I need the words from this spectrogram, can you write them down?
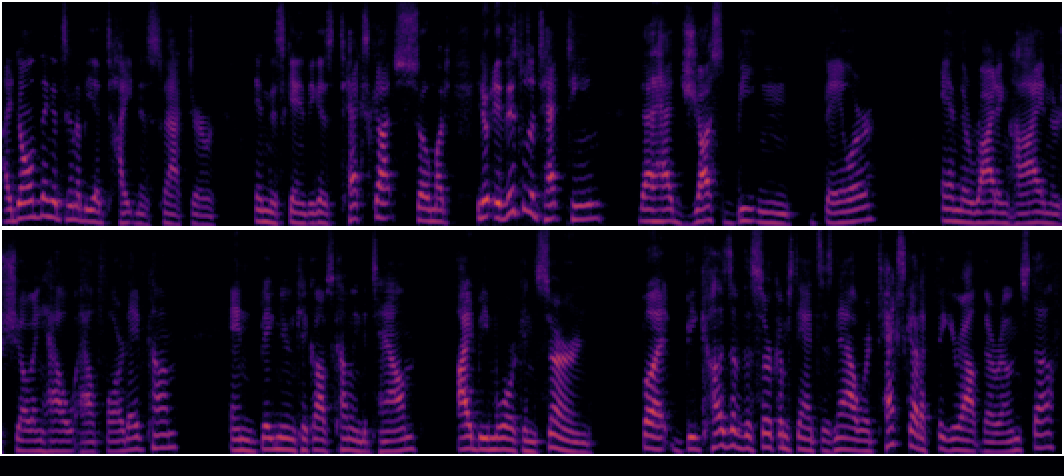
I don't think it's going to be a tightness factor in this game because Tech's got so much. You know, if this was a Tech team that had just beaten Baylor and they're riding high and they're showing how how far they've come, and Big Noon kickoffs coming to town, I'd be more concerned. But because of the circumstances now, where Tech's got to figure out their own stuff,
